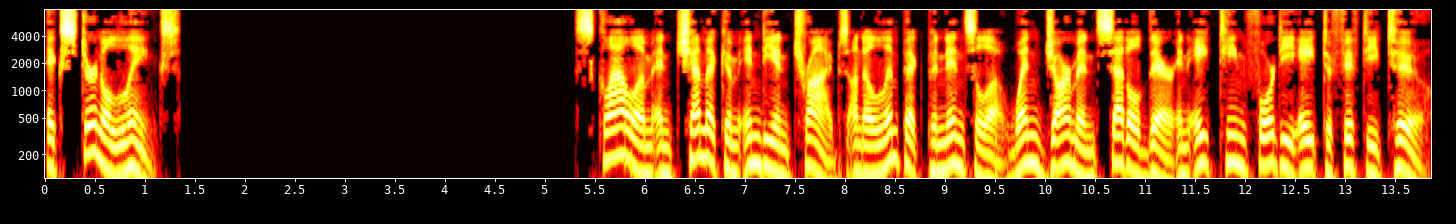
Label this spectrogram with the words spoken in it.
External links S'Klallam and Chemakum Indian tribes on Olympic Peninsula when Jarman settled there in 1848–52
